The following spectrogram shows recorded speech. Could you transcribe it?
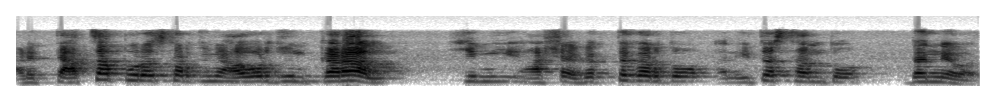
आणि त्याचा पुरस्कार तुम्ही आवर्जून कराल ही मी आशा व्यक्त करतो आणि इथंच थांबतो. धन्यवाद.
